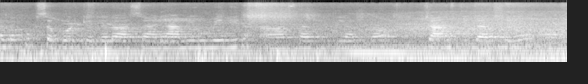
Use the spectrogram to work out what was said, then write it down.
आमकां खूब सपोर्ट केल्लेलो आसा आनी आमी उमेदीन आसा की ती आमकां चान्स दिता अशें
